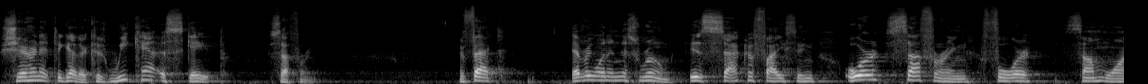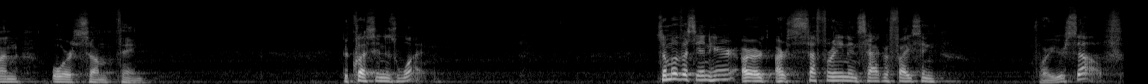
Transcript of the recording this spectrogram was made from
Sharing it together because we can't escape suffering. In fact, everyone in this room is sacrificing or suffering for someone or something. The question is what? Some of us in here are, are suffering and sacrificing for yourself.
